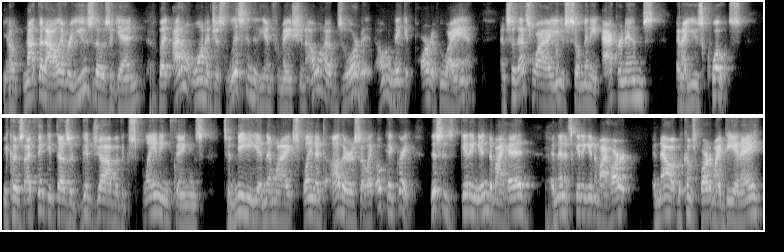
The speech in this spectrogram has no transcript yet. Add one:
you know not that i'll ever use those again but i don't want to just listen to the information i want to absorb it i want to make it part of who i am and so that's why i use so many acronyms and i use quotes because i think it does a good job of explaining things to me and then when i explain it to others they're like okay great this is getting into my head yeah. and then it's getting into my heart and now it becomes part of my dna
